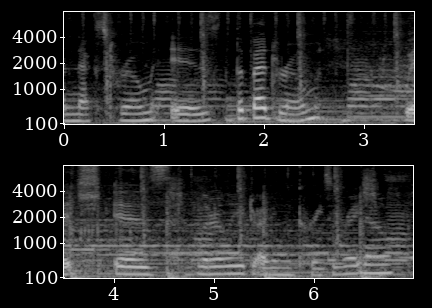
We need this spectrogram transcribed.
The next room is the bedroom, which is literally driving me crazy right now.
